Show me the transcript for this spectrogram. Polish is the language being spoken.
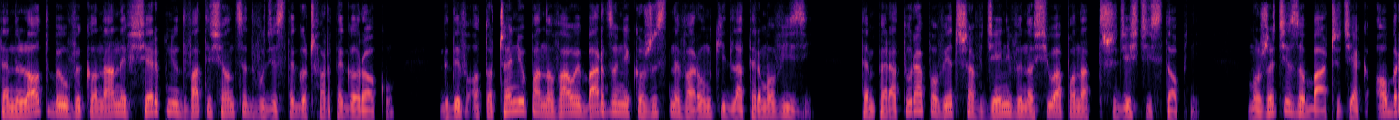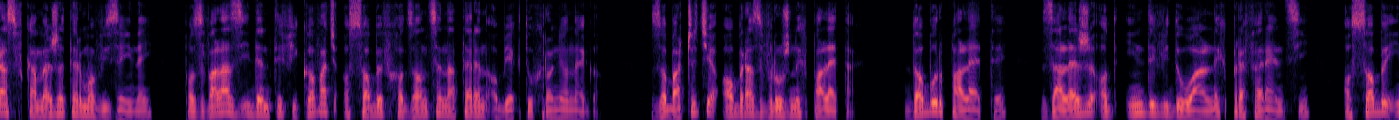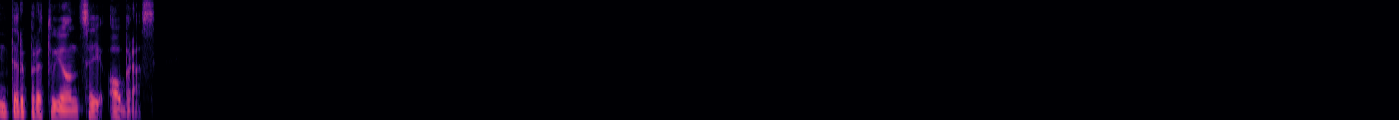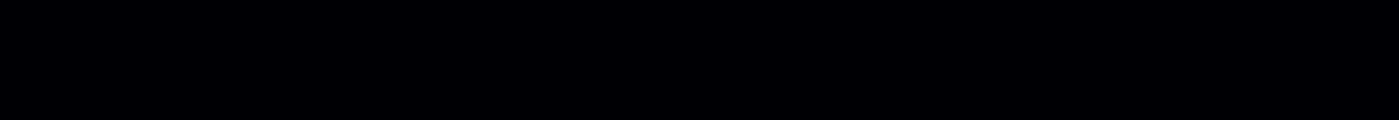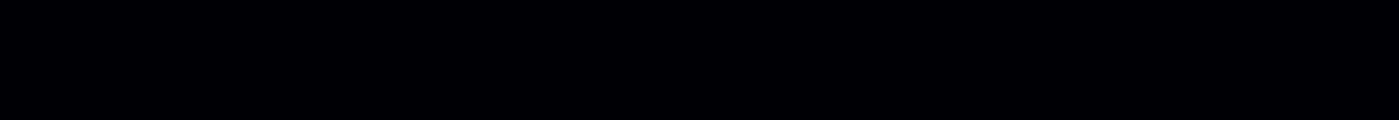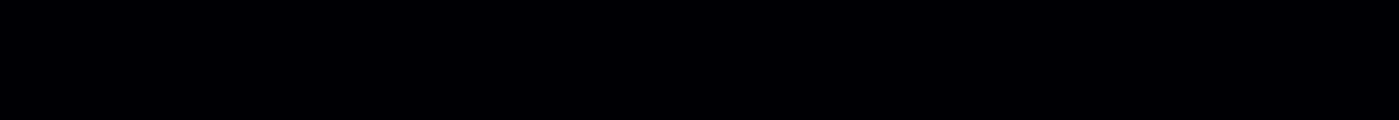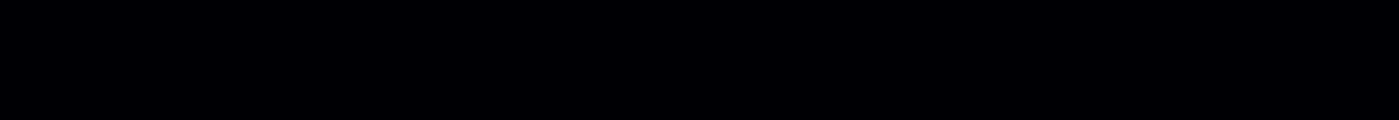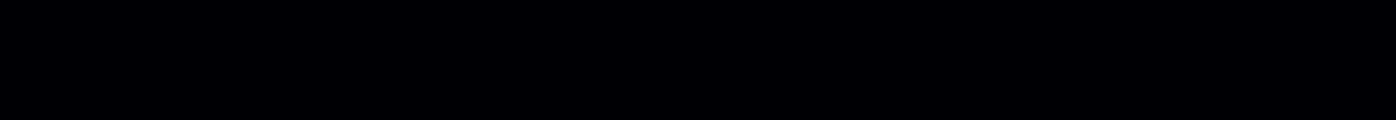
Ten lot był wykonany w sierpniu 2024 roku, gdy w otoczeniu panowały bardzo niekorzystne warunki dla termowizji. Temperatura powietrza w dzień wynosiła ponad 30 stopni. Możecie zobaczyć, jak obraz w kamerze termowizyjnej pozwala zidentyfikować osoby wchodzące na teren obiektu chronionego. Zobaczycie obraz w różnych paletach. Dobór palety zależy od indywidualnych preferencji osoby interpretującej obraz.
